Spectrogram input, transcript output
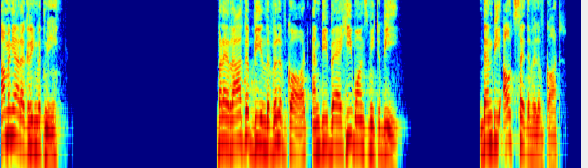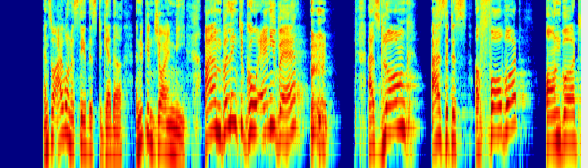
how many are agreeing with me? But I rather be in the will of God and be where He wants me to be than be outside the will of God. And so I want to say this together, and you can join me. I am willing to go anywhere as long as it is a forward, onward,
